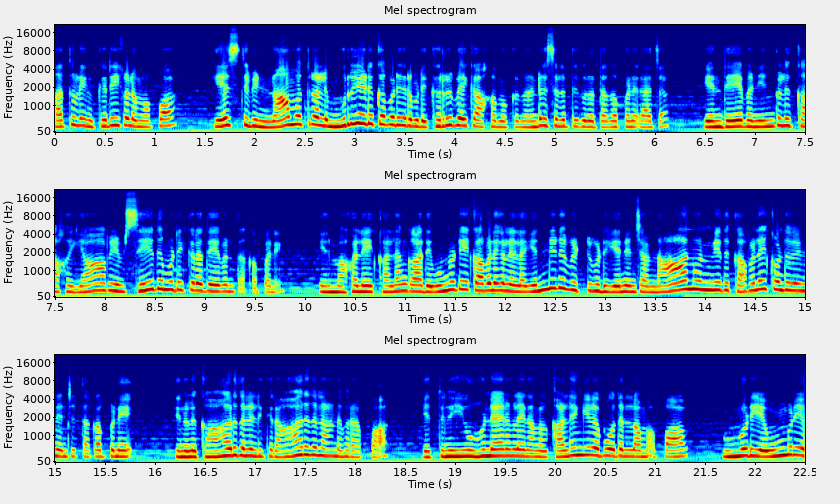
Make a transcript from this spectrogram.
சத்துளின் கிரிகளும் அப்பா ஏஸ்துவின் நாமத்தினாலே முறியெடுக்கப்படுகிறபடி கிருபைக்காக நமக்கு நன்றி செலுத்துகிற தகப்பனே ராஜா. என் தேவன் எங்களுக்காக யாவையும் செய்து முடிக்கிற தேவன் தகப்பனே. என் மகளே கலங்காதே. உன்னுடைய கவலைகள் எல்லாம் என்னிடம் விட்டுவிடு. ஏனென்றால் நான் உன் மீது கவலை கொண்டுவேன் என்று தகப்பனே. எங்களுக்கு ஆறுதல் அளிக்கிற ஆறுதலானவர் அப்பா. எத்தனையோ நேரங்களை நாங்கள் கலங்கிற போதெல்லாம் அப்பா. உம்முடைய உம்முடைய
